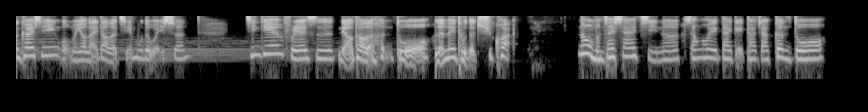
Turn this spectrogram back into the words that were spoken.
很开心，我们又来到了节目的尾声。今天弗雷斯聊到了很多人类图的区块，那我们在下一集呢，将会带给大家更多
